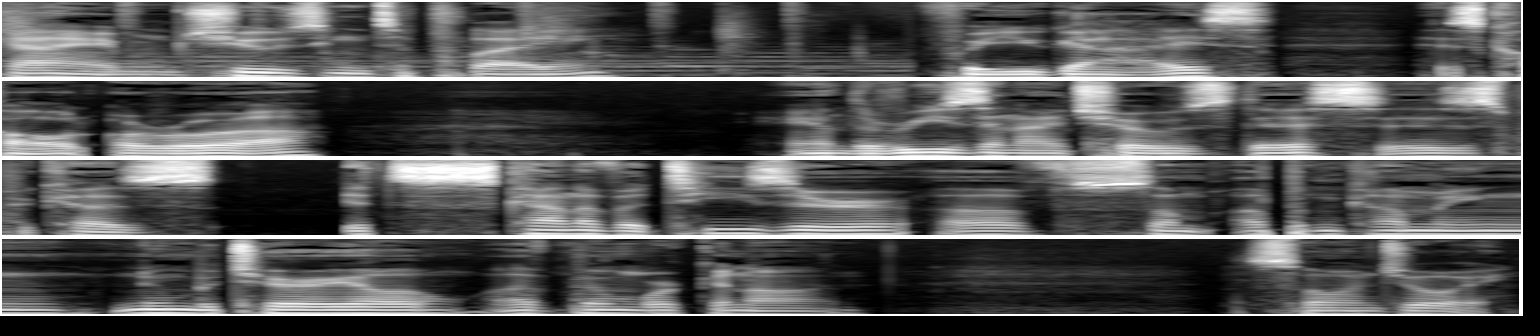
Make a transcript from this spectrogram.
Track I am choosing to play for you guys is called Aurora. And the reason I chose this is because it's kind of a teaser of some up and coming new material I've been working on. So enjoy.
